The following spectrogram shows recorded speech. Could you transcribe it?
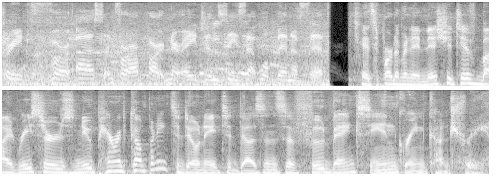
treat for us and for our partner agencies that will benefit. It's part of an initiative by Reasor's new parent company to donate to dozens of food banks in green country.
